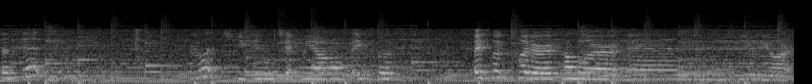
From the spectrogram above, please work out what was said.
that's it. Pretty much. You can check me out on Facebook, Facebook, Twitter, Tumblr, and DeviantArt.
